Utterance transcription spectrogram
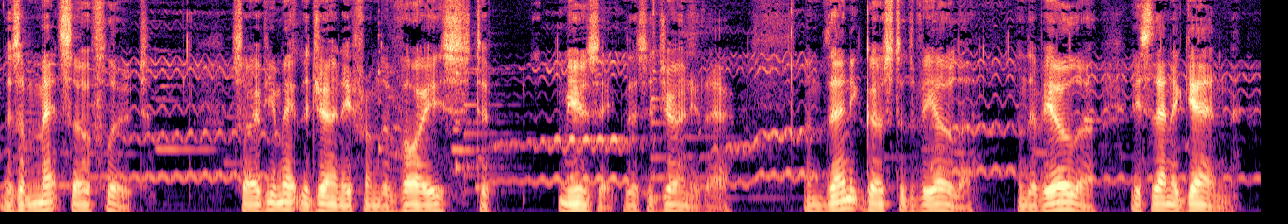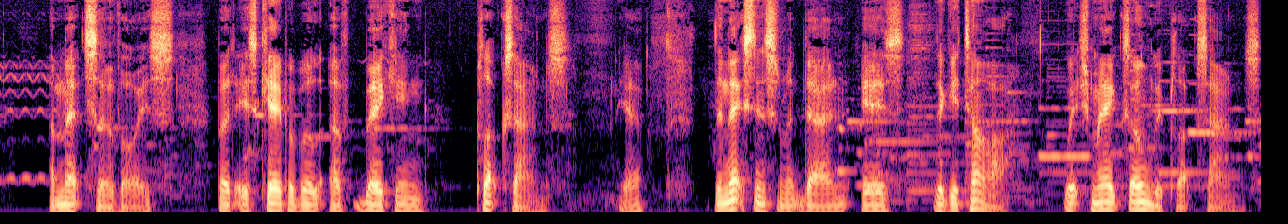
there's a mezzo flute. So if you make the journey from the voice to music, there's a journey there. And then it goes to the viola, and the viola is then again a mezzo voice, but is capable of making pluck sounds. Yeah. The next instrument down is the guitar, which makes only pluck sounds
